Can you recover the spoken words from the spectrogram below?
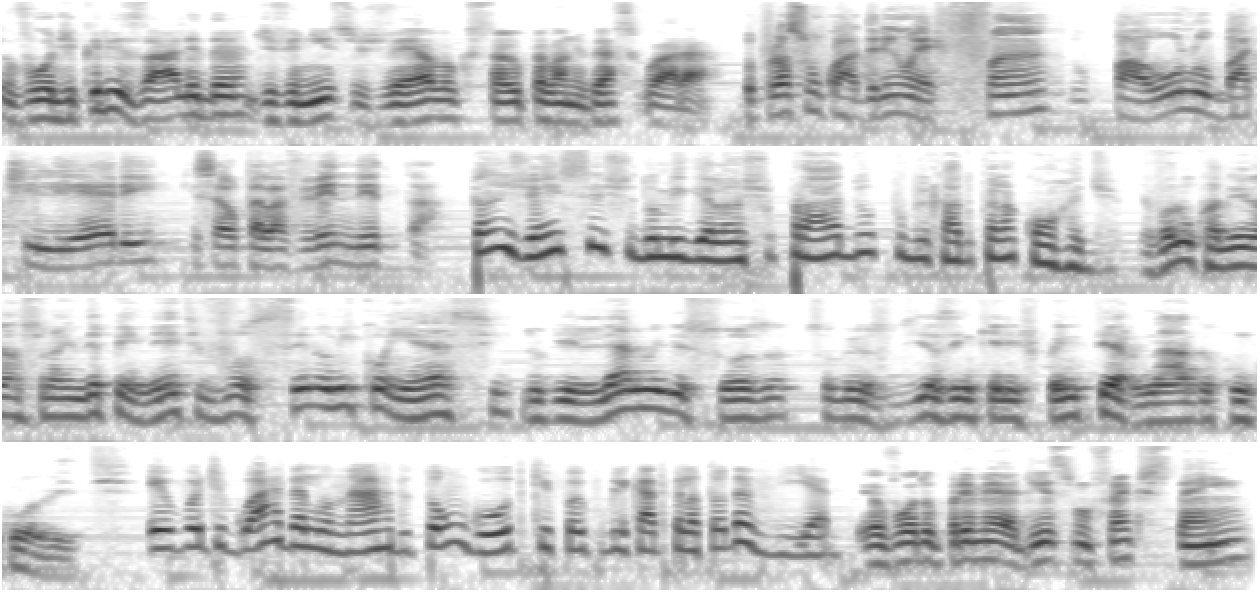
Eu vou de Crisálida, de Vinícius Velo, que saiu pela Universo Guará. O próximo quadrinho é Fã, do Paulo Battiglieri, que saiu pela Veneta. Tangências, do Miguel Ancho Prado, publicado pela Conrad. Eu vou num quadrinho nacional independente, Você Não Me Conhece, do Guilherme de Souza, sobre os dias em que ele ficou internado com Covid. Eu vou de Guarda Lunar, do Tom Gould, que foi publicado pela Todavia. Eu vou do premiadíssimo Frankenstein,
